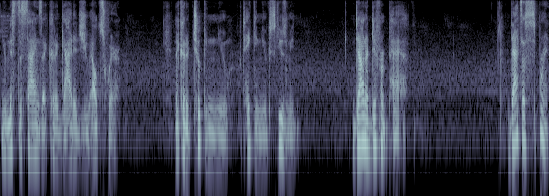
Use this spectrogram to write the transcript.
You missed the signs that could have guided you elsewhere, that could have taken you, taken you, excuse me, down a different path. That's a sprint.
